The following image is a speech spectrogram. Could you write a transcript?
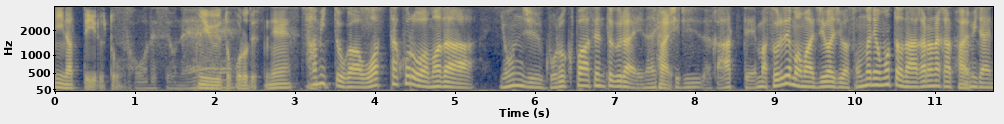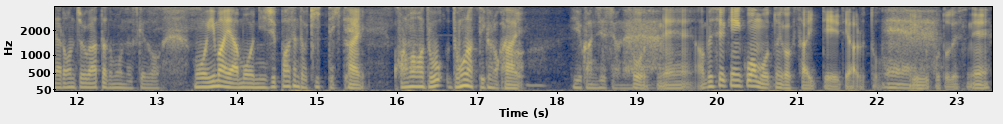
になっているとそうですよねいうところですね。サミットが終わった頃はまだ45、6%ぐらい内閣支持率があって、はい、まあそれでもまあじわじわそんなに思ったほど上がらなかったみたいな論調があったと思うんですけど、はい、もう今やもう20%を切ってきて、はい、このままどうどうなっていくのかな。いう感じですよね。そうですね。安倍政権以降はもうとにかく最低であるということですね。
